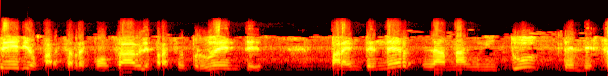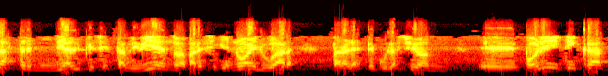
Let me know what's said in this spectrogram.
serios, para ser responsables, para ser prudentes, para entender la magnitud del desastre mundial que se está viviendo. Me parece que no hay lugar para la especulación eh, política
